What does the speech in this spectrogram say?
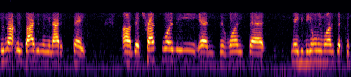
do not reside in the United States. Uh, they're trustworthy and the ones that maybe the only ones that could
